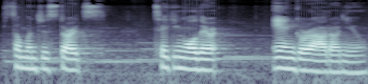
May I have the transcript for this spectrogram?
someone just starts taking all their anger out on you.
